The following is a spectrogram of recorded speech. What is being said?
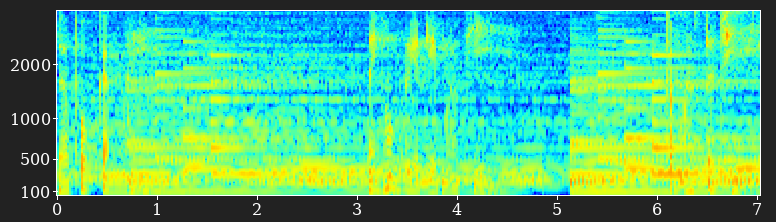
แล้วพบกันไหม ในห้องเรียน MRP กับมาสเตอร์ที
